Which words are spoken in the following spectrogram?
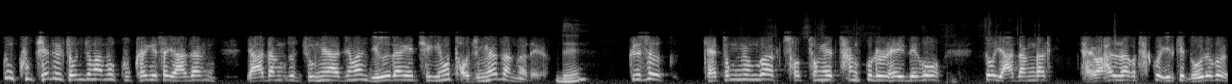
그럼 국회를 존중하면 국회에서 야당 야당도 중요하지만 여당의 책임은 더 중요하단 말이에요. 네. 그래서 대통령과 소통의 창구를 해야 되고 또 야당과 대화하려고 자꾸 이렇게 노력을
